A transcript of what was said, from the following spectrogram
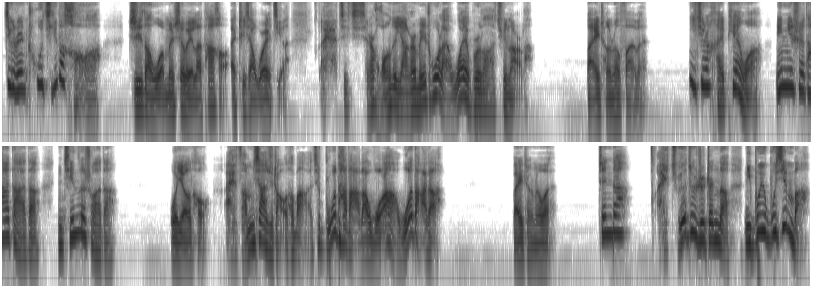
竟然出奇的好啊，知道我们是为了他好。哎，这下我也急了。哎呀，这其实黄队压根没出来，我也不知道他去哪儿了。白程程反问：“你居然还骗我？明明是他打的，你亲自说的。”我摇头。哎，咱们下去找他吧。这不是他打的，我啊，我打的。白程程问：“真的？哎，绝对是真的。你不会不信吧？”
